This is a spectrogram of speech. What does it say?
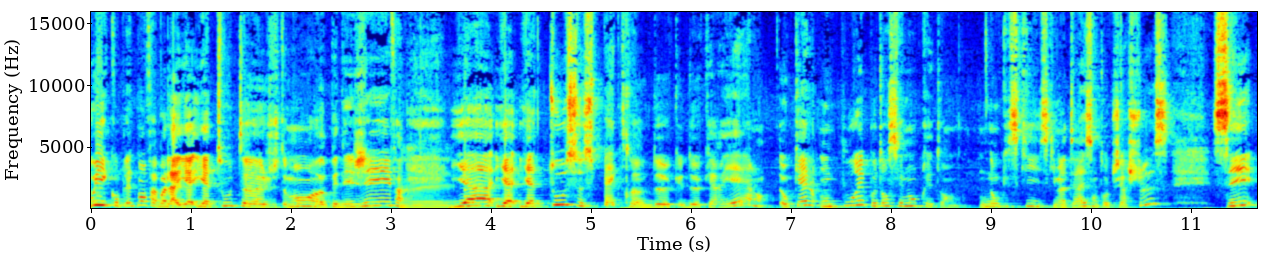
oui, complètement. Enfin voilà, il y, a tout, justement, PDG, enfin, il y, a, tout ce spectre de, de, carrière auquel on pourrait potentiellement prétendre. Donc, ce qui, ce qui m'intéresse en tant que chercheuse, c'est,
